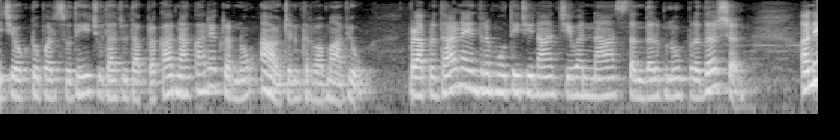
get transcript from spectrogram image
બીજી ઓક્ટોબર સુધી જુદા જુદા પ્રકારના કાર્યક્રમનું આયોજન કરવામાં આવ્યું. વડાપ્રધાન નરેન્દ્ર મોદીજીના જીવનના સંદર્ભનું પ્રદર્શન અને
